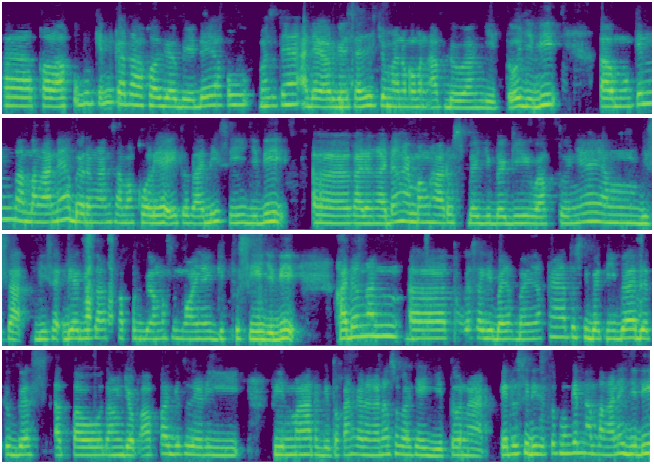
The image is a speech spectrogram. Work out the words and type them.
Uh, kalau aku mungkin karena aku agak beda ya aku maksudnya ada organisasi cuma momen up doang gitu. Jadi uh, mungkin tantangannya barengan sama kuliah itu tadi sih. Jadi kadang-kadang emang harus bagi-bagi waktunya yang bisa bisa dia bisa kepegang semuanya gitu sih. Jadi kadang kan uh, tugas lagi banyak-banyaknya terus tiba-tiba ada tugas atau tanggung jawab apa gitu dari Finmar gitu kan. Kadang-kadang suka kayak gitu. Nah itu sih di situ mungkin tantangannya. Jadi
